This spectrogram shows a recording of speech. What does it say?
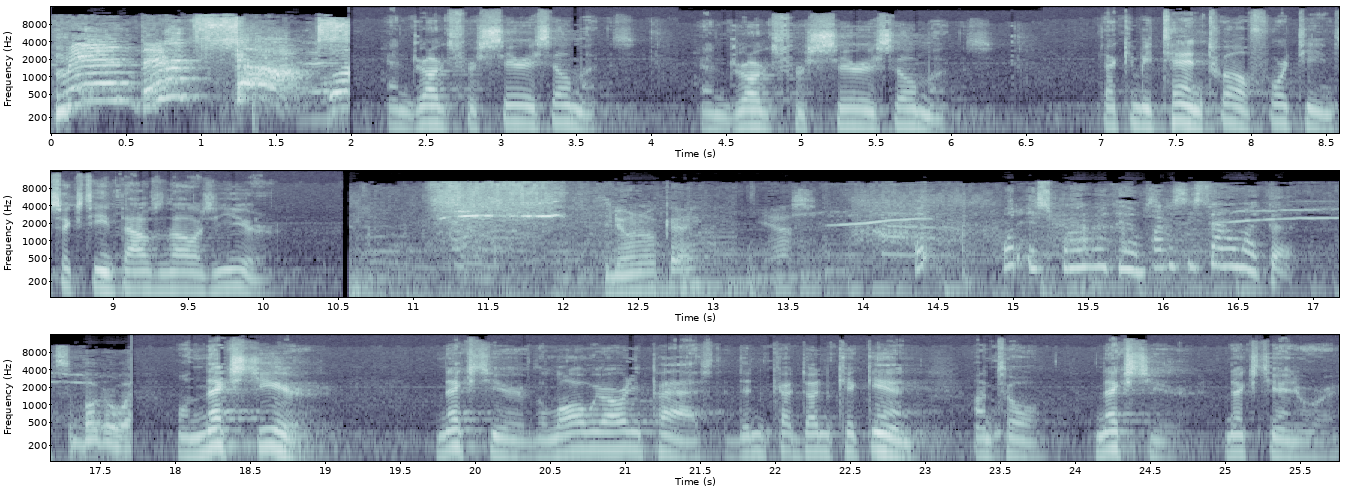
Man, that sucks! And drugs for serious ailments. And drugs for serious ailments. That can be 10, 12, 14, 16,000 dollars a year. You doing okay? Yes. What, what is wrong with him? Why does he sound like that? It's a booger way. Well, next year, next year, the law we already passed, it didn't, doesn't kick in until next year, next January.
